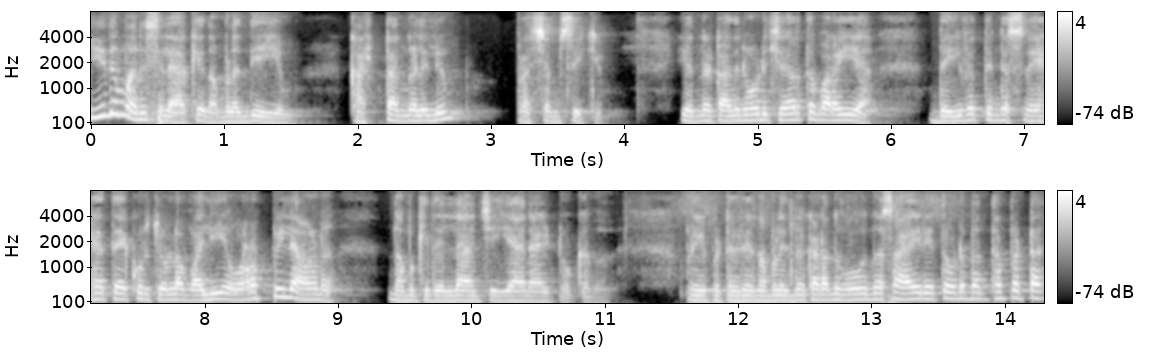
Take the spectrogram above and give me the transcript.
ഇത് മനസ്സിലാക്കി നമ്മൾ എന്ത് ചെയ്യും? കഷ്ടങ്ങളിലും പ്രശംസിക്കും. എന്നിട്ട് അതിനോട് ചേർത്ത് പറയുക ദൈവത്തിന്റെ സ്നേഹത്തെക്കുറിച്ചുള്ള വലിയ ഉറപ്പിലാണ് നമുക്കിതെല്ലാം ചെയ്യാനായിട്ട് നോക്കുന്നത് പ്രിയപ്പെട്ടവരെ നമ്മൾ ഇന്ന് കടന്നു പോകുന്ന സാഹചര്യത്തോട് ബന്ധപ്പെട്ട്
